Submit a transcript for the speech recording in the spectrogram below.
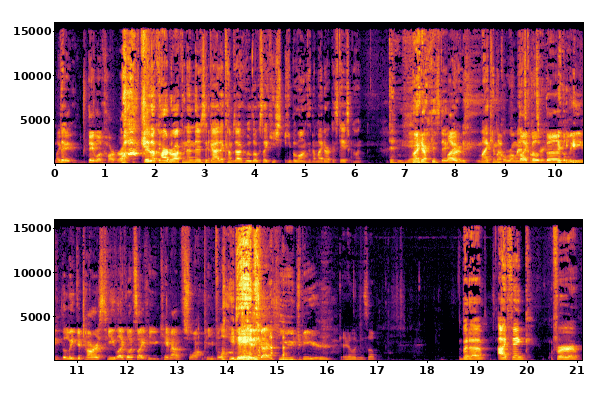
like they, they look hard rock. they look hard rock, and then there's a guy that comes out who looks like he sh- he belongs in a My Darkest Days con. My Darkest Day, Like- or My Chemical Romance like the, concert. the the lead the lead guitarist, he like looks like he came out of Swamp People. He did. He's got a huge beard. Okay, look this up. But uh, I think for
